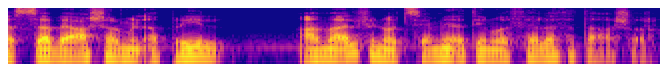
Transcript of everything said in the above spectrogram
السابع عشر من أبريل عام 1913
